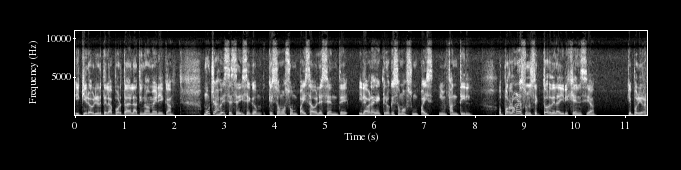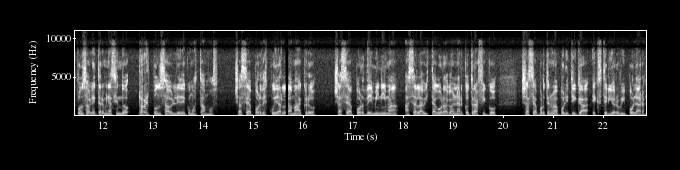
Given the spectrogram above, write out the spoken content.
y quiero abrirte la puerta de Latinoamérica. Muchas veces se dice que, que somos un país adolescente y la verdad que creo que somos un país infantil. O por lo menos un sector de la dirigencia que por irresponsable termina siendo responsable de cómo estamos, ya sea por descuidar la macro, ya sea por de mínima hacer la vista gorda con el narcotráfico, ya sea por tener una política exterior bipolar.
